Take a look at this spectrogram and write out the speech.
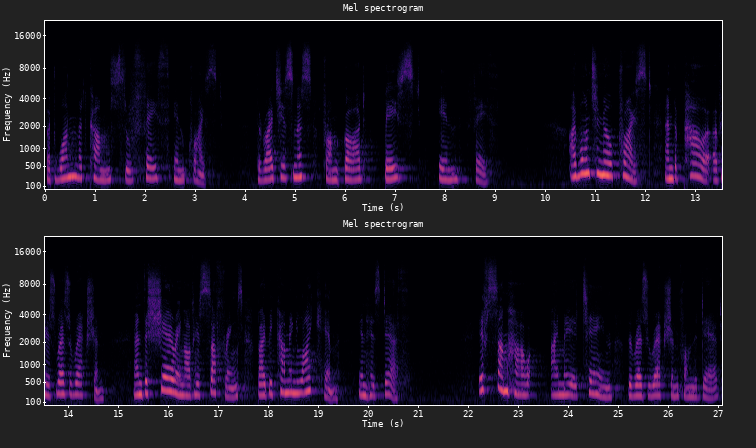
but one that comes through faith in Christ, the righteousness from God based in faith. I want to know Christ and the power of his resurrection and the sharing of his sufferings by becoming like him in his death. If somehow I may attain the resurrection from the dead,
